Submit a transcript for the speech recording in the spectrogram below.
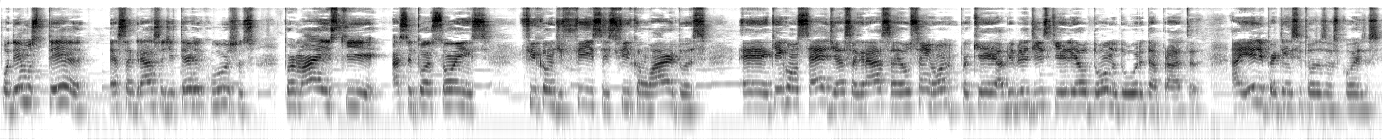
podemos ter essa graça de ter recursos, por mais que as situações ficam difíceis, ficam árduas, é, quem concede essa graça é o Senhor, porque a Bíblia diz que Ele é o dono do ouro e da prata. A Ele pertence todas as coisas,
